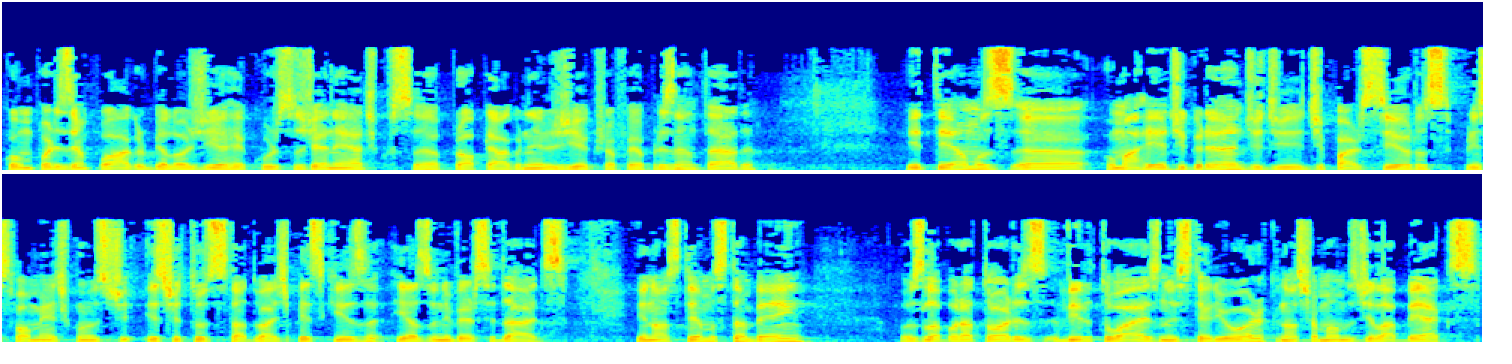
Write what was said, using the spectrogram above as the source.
como, por exemplo, agrobiologia, recursos genéticos, a própria agroenergia, que já foi apresentada. E temos uh, uma rede grande de, de, parceiros, principalmente com os institutos estaduais de pesquisa e as universidades. E nós temos também os laboratórios virtuais no exterior, que nós chamamos de LabEx.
